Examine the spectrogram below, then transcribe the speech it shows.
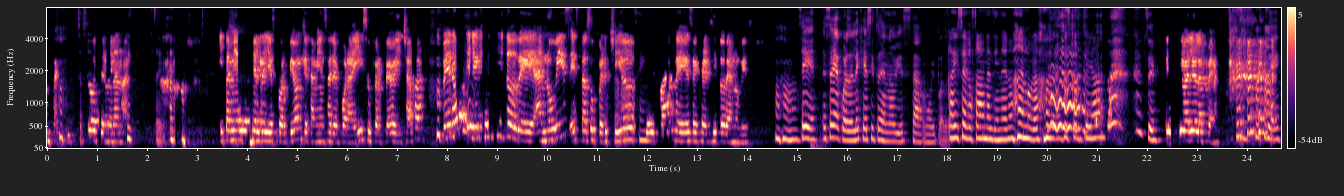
Exacto. Entonces, mal. sí. Y también el rey escorpión, que también sale por ahí, súper feo y chafa. Pero el ejército de Anubis está súper chido. Ah, sí. Soy fan de ese ejército de Anubis. Sí, estoy de acuerdo. El ejército de Anubis está muy padre. Ahí se gastaron el dinero en lugar de Escorpión. Sí. Y valió la pena. Sí.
